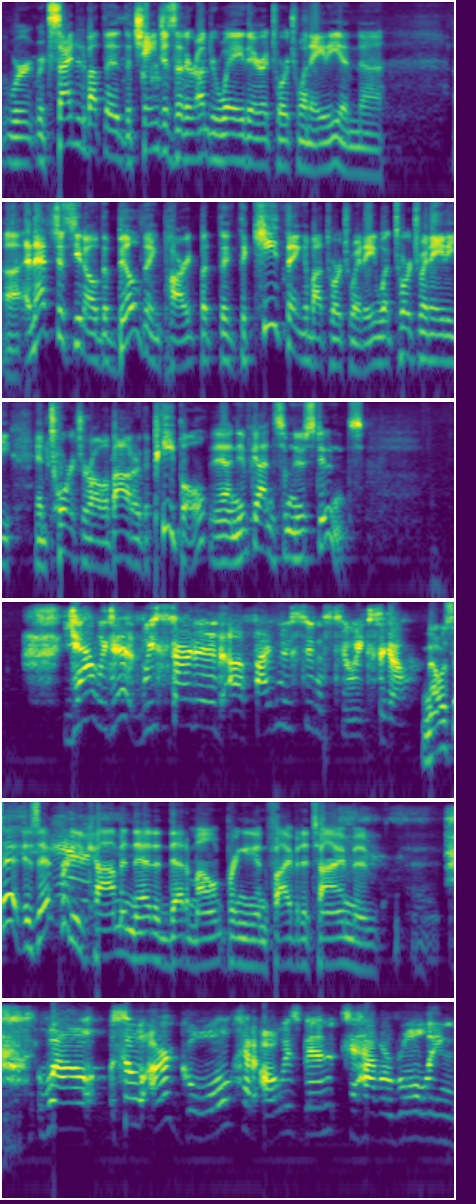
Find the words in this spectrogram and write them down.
we're we're excited about the the changes that are underway there at Torch 180, and uh, uh, and that's just you know the building part. But the the key thing about Torch 180, what Torch 180 and Torch are all about, are the people. yeah, and you've gotten some new students. Yeah, we did. We started uh, five new students two weeks ago. Now is that is that pretty And- common that that amount bringing in five at a time? And, Well, so our goal had always been to have a rolling,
